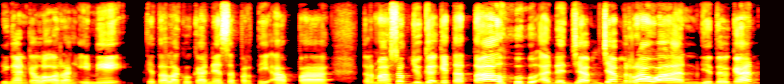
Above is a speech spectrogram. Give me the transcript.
Dengan kalau orang ini kita lakukannya seperti apa. Termasuk juga kita tahu ada jam-jam rawan gitu kan.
